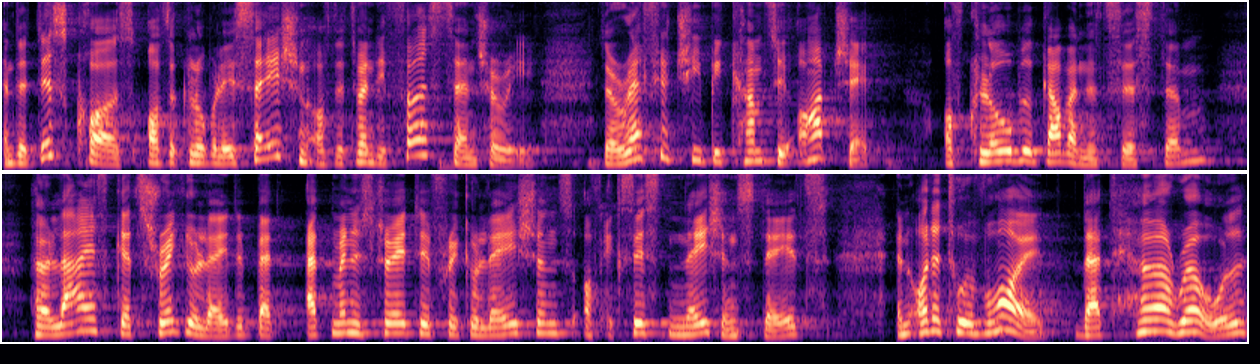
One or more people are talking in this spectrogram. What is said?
In the discourse of the globalization of the 21st century, the refugee becomes the object of global governance system. Her life gets regulated by administrative regulations of existing nation states in order to avoid that her role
